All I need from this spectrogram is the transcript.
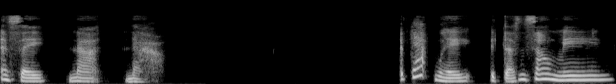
and say not now. But that way, it doesn't sound mean.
